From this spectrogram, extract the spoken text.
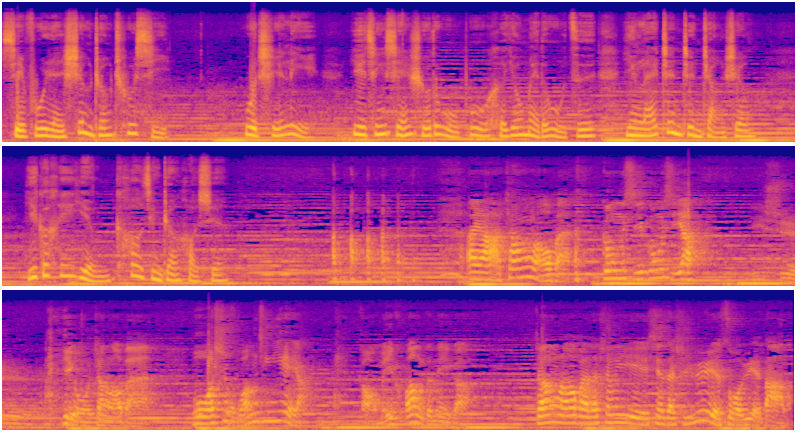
携夫人盛装出席。舞池里，雨晴娴熟的舞步和优美的舞姿引来阵阵掌声。一个黑影靠近张浩轩。哎呀，张老板，恭喜恭喜呀！你是？哎呦，张老板，我是黄金叶呀，搞煤矿的那个。张老板的生意现在是越做越大了，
